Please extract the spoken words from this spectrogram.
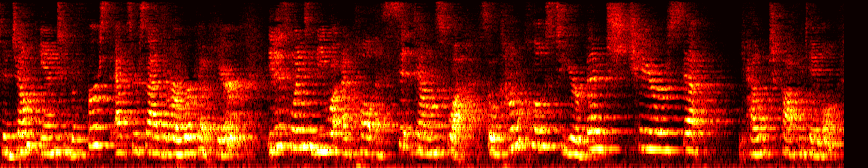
to jump into the first exercise of our workout here. It is going to be what I call a sit-down squat. So come close to your bench, chair, step, couch, coffee table.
